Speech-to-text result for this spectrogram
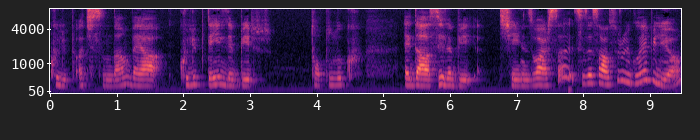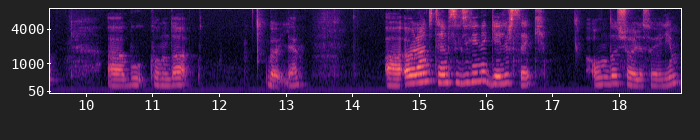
kulüp açısından veya kulüp değil de bir topluluk edasıyla bir şeyiniz varsa size sansür uygulayabiliyor. Bu konuda böyle. Öğrenci temsilciliğine gelirsek onu da şöyle söyleyeyim.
